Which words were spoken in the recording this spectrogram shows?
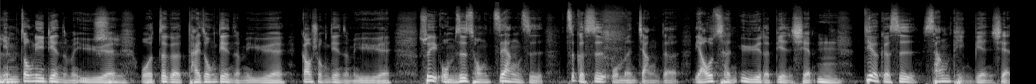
你们中立店怎么预约？我这个台中店怎么预约？高雄店怎么预约？所以我们是从这样子，这个是我们讲的疗程预约的变现，嗯，第二个是商品变现，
